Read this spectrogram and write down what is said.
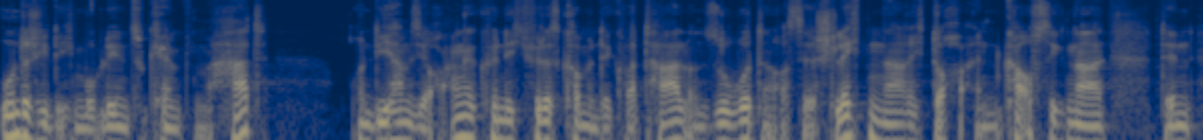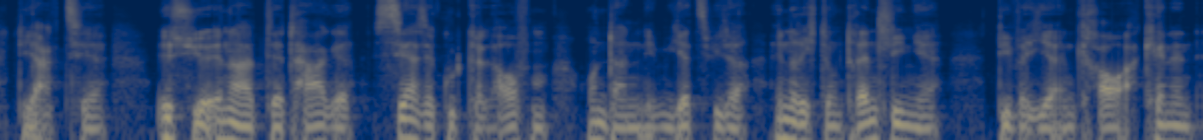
unterschiedlichen Problemen zu kämpfen hat. Und die haben sie auch angekündigt für das kommende Quartal. Und so wurde dann aus der schlechten Nachricht doch ein Kaufsignal, denn die Aktie ist hier innerhalb der Tage sehr, sehr gut gelaufen und dann eben jetzt wieder in Richtung Trendlinie, die wir hier in Grau erkennen,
